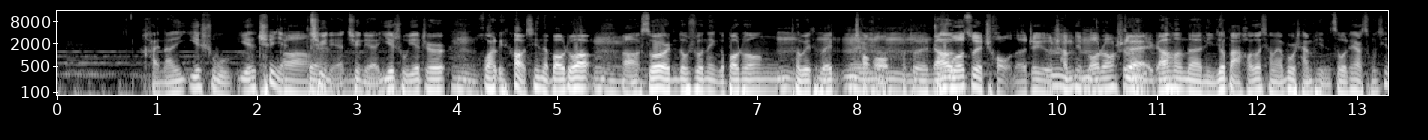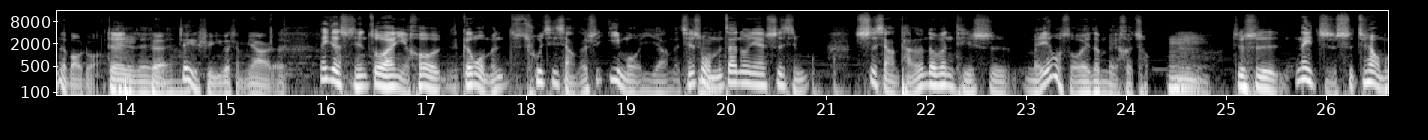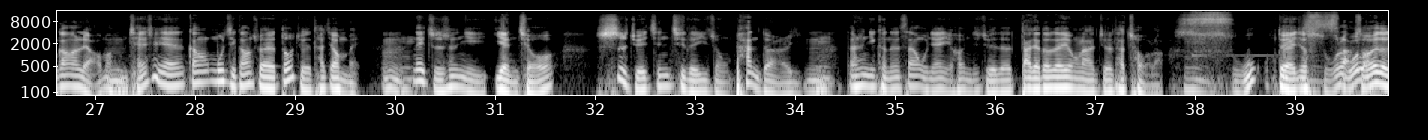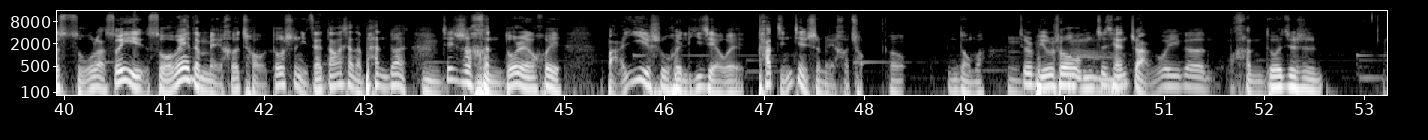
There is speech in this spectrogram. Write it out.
海南椰树椰，去年去年去年椰树椰汁换了一套新的包装啊，所有人都说那个包装特别特别丑，对，中国最丑的这个产品包装设计。对，然后呢，你就把好多小卖部产品做了一下重新的包装。对对对对，这个是一个什么样的？那件事情做完以后，跟我们初期想的是一模一样的。其实我们在做那件事情，是想谈论的问题是没有所谓的美和丑。嗯。就是那只是，就像我们刚刚聊嘛，前些年刚木吉刚出来的都觉得它叫美，嗯，那只是你眼球视觉经济的一种判断而已，嗯，但是你可能三五年以后你就觉得大家都在用了，觉得它丑了，俗，对，就俗了，所谓的俗了，所以所谓的美和丑都是你在当下的判断，嗯，这就是很多人会把艺术会理解为它仅仅是美和丑，哦，你懂吗？就是比如说我们之前转过一个很多就是。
